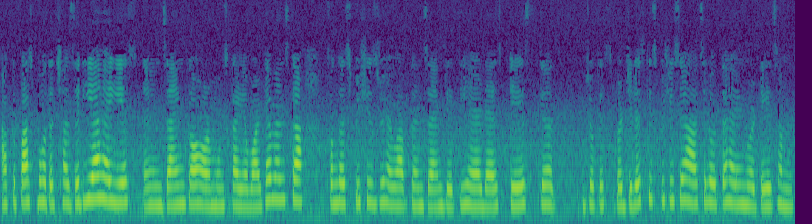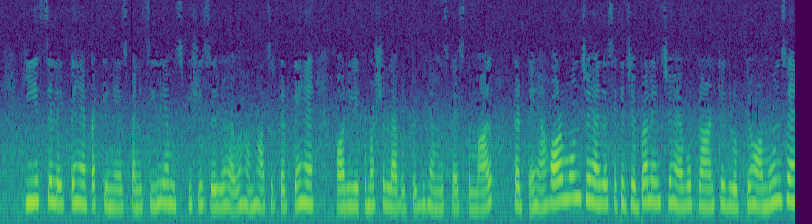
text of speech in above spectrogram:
آپ کے پاس بہت اچھا ذریعہ ہے یہ انزائم کا ہارمونس کا یا وائٹامنس کا۔ فنگل اسپیشیز جو ہے وہ آپ کا انزائم دیتی ہے۔ ٹیسٹ جو کہ اسپرجلس کی اسپیشیز سے حاصل ہوتا ہے۔ انورٹیز ہم ہیٹ سے لکھتے ہیں۔ پیکٹینیز پینیسیلیم اسپیشیز سے جو ہے وہ ہم حاصل کرتے ہیں۔ اور یہ کمرشل لیول پہ بھی ہم اس کا استعمال کرتے ہیں۔ ہارمونس جو ہے جیسے کہ جبرالنس جو ہے وہ پلانٹ کے گروپ کے ہارمونس ہیں۔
